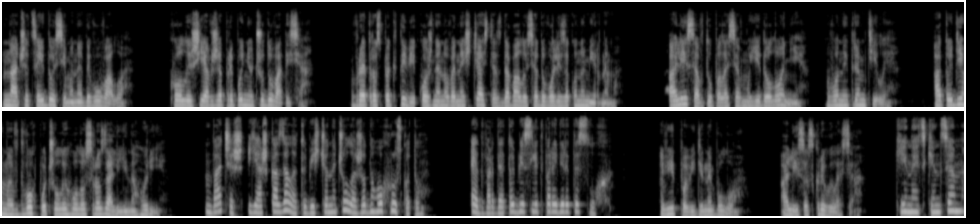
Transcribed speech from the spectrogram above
наче це й досі мене дивувало. Коли ж я вже припиню чудуватися? В ретроспективі кожне нове нещастя здавалося доволі закономірним. Аліса втупилася в мої долоні, вони тремтіли. А тоді ми вдвох почули голос Розалії на горі. Бачиш, я ж казала тобі, що не чула жодного хрускоту. Едварде, тобі слід перевірити слух. Відповіді не було. Аліса скривилася. Кінець кінцем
